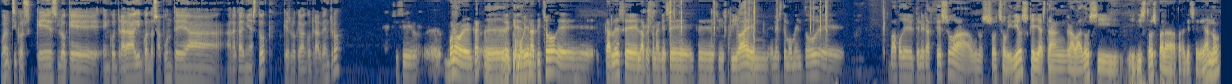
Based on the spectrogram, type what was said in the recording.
bueno chicos, ¿qué es lo que encontrará alguien cuando se apunte a, a la Academia Stock? ¿Qué es lo que va a encontrar dentro? Sí, sí. Eh, bueno, eh, eh, como bien has dicho, eh, Carles, la persona que se, que se inscriba en, en este momento, va a poder tener acceso a unos ocho vídeos que ya están grabados y, listos para, para, que se vean, ¿no?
